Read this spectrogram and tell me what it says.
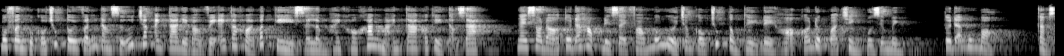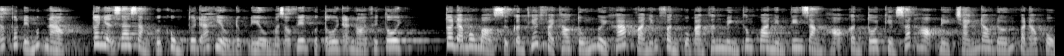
Một phần của cấu trúc tôi vẫn đang giữ chắc anh ta để bảo vệ anh ta khỏi bất kỳ sai lầm hay khó khăn mà anh ta có thể tạo ra. Ngay sau đó tôi đã học để giải phóng mỗi người trong cấu trúc tổng thể để họ có được quá trình của riêng mình tôi đã buông bỏ. Cảm giác tốt đến mức nào, tôi nhận ra rằng cuối cùng tôi đã hiểu được điều mà giáo viên của tôi đã nói với tôi. Tôi đã buông bỏ sự cần thiết phải thao túng người khác và những phần của bản thân mình thông qua niềm tin rằng họ cần tôi kiểm soát họ để tránh đau đớn và đau khổ.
